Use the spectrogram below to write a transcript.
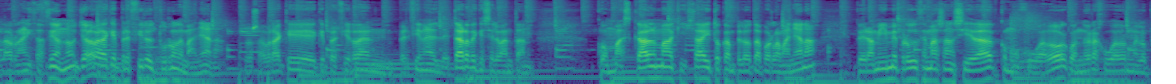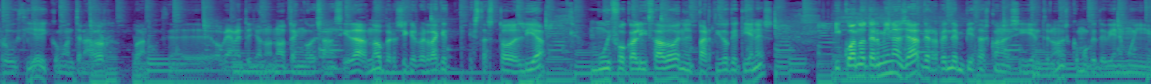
la organización, ¿no? Yo la verdad que prefiero el turno de mañana. Los habrá que, que prefieran, prefieren el de tarde, que se levantan con más calma quizá y tocan pelota por la mañana, pero a mí me produce más ansiedad como jugador, cuando era jugador me lo producía y como entrenador, bueno, eh, obviamente yo no, no, tengo esa ansiedad, ¿no? Pero sí que es verdad que estás todo el día muy focalizado en el partido que tienes y cuando terminas ya de repente empiezas con el siguiente, ¿no? Es como que te viene muy,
